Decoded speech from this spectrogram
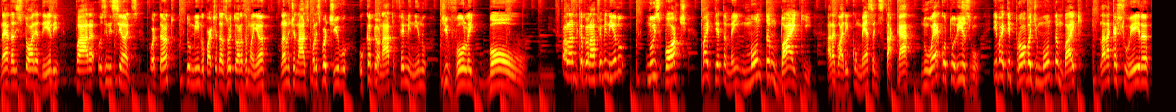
né, da história dele para os iniciantes. Portanto, domingo a partir das 8 horas da manhã, lá no ginásio poliesportivo, o campeonato feminino de voleibol. Falando de campeonato feminino, no esporte vai ter também mountain bike. Araguari começa a destacar no ecoturismo e vai ter prova de mountain bike lá na Cachoeira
